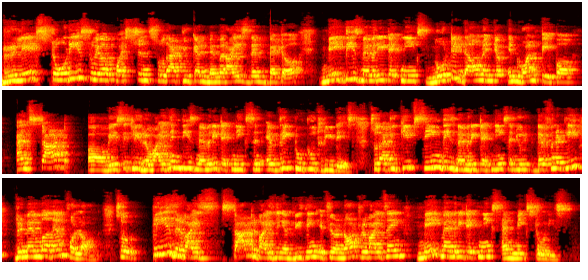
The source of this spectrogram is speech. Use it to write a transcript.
relate stories to your questions so that you can memorize them better make these memory techniques note it down in your in one paper and start uh, basically revising these memory techniques in every two to three days so that you keep seeing these memory techniques and you'll definitely remember them for long. So please revise, start revising everything. If you're not revising, make memory techniques and make stories.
